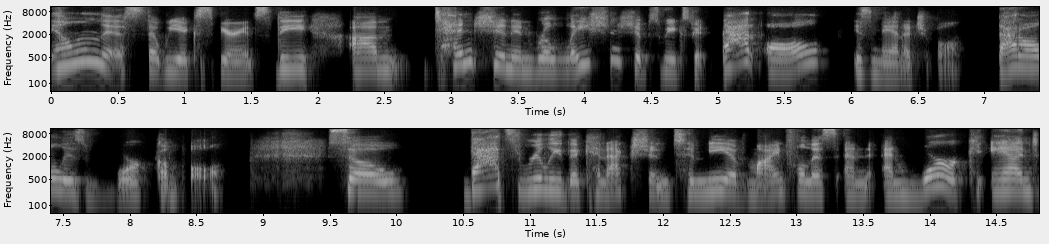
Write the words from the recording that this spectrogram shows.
illness that we experience, the um, tension in relationships we experience, that all is manageable. That all is workable. So that's really the connection to me of mindfulness and, and work. And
